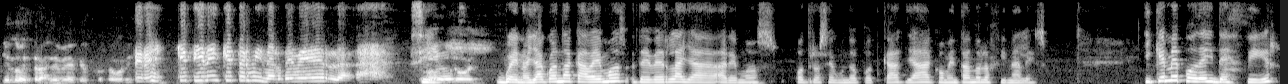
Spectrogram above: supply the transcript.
yendo detrás de Beck, el protagonista. Pero es que tienen que terminar de verla. Sí. Bueno, ya cuando acabemos de verla ya haremos otro segundo podcast ya comentando los finales. ¿Y qué me podéis decir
